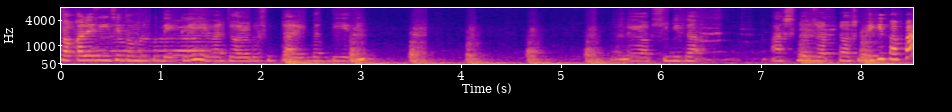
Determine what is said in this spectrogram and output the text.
সকালে দিয়েছি তোমরা তো দেখলে এবার জ্বরের ওষুধটা আরেকবার দিয়ে দিই। তাহলে অসুবিধা আসলো জ্বরটা অসুবিধা দেখি পাপা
